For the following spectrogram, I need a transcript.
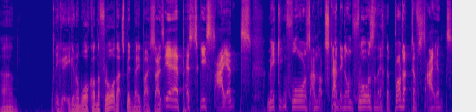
Um, You're going to walk on the floor? That's been made by science. Yeah, pesky science. Making floors. I'm not standing on floors. They're the product of science.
